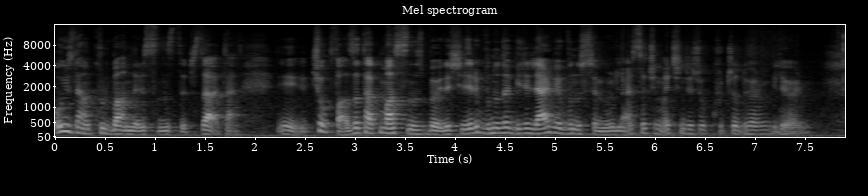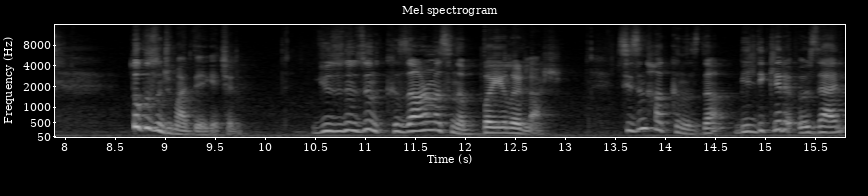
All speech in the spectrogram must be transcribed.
O yüzden kurbanlarısınızdır zaten. Ee, çok fazla takmazsınız böyle şeyleri. Bunu da bilirler ve bunu sömürürler. Saçım açınca çok kurcalıyorum biliyorum. Dokuzuncu maddeye geçelim. Yüzünüzün kızarmasına bayılırlar. Sizin hakkınızda bildikleri özel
